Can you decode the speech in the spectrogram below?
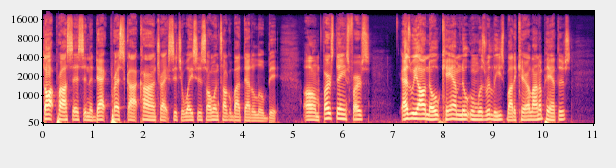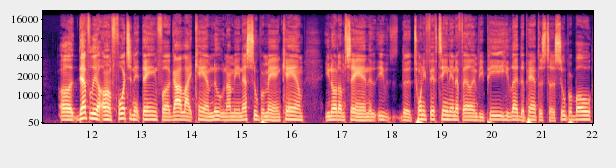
thought process in the Dak Prescott contract situation. So I want to talk about that a little bit. Um, first things first, as we all know, Cam Newton was released by the Carolina Panthers. Uh, definitely an unfortunate thing for a guy like Cam Newton. I mean, that's Superman Cam. You know what I'm saying? He was the 2015 NFL MVP. He led the Panthers to a Super Bowl.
